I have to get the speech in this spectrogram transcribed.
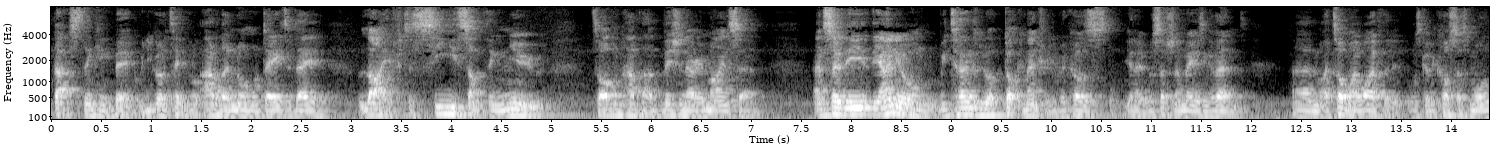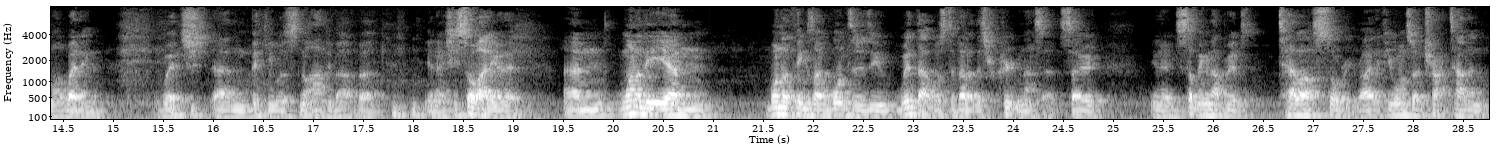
that's thinking big. When you've got to take people out of their normal day to day life to see something new, to often have that visionary mindset. And so the, the annual, we turned into a documentary because, you know, it was such an amazing event. Um, I told my wife that it was going to cost us more than our wedding, which um, Vicky was not happy about, but you know she saw value in it. Um, one of the um, one of the things I wanted to do with that was develop this recruitment asset. So, you know, something that would tell our story, right? If you want to attract talent,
